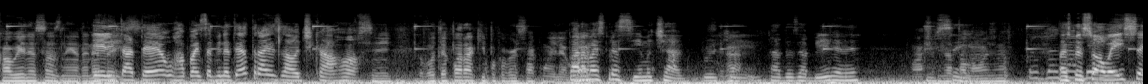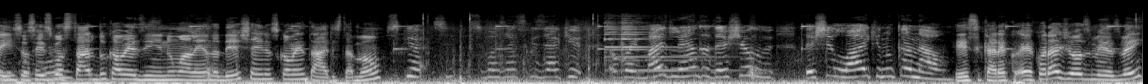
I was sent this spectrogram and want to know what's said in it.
Cauê nessas lendas, né, Ele tá Thaís? até. O rapaz tá vindo até atrás lá ó, de carro, ó. Sim. Eu vou até parar aqui pra conversar com ele agora. Para mais pra cima, Thiago. Porque Será? causa das abelhas, né? Eu Acho não que já tá longe, né? Mas pessoal, é isso aí. Se vocês gostaram do Cauêzinho numa lenda, deixa aí nos comentários, tá bom? Se, se- se vocês quiserem que eu vou em mais lenda, deixa, o- deixa o like no canal. Esse cara é, é corajoso mesmo, hein?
